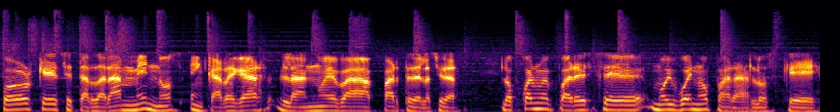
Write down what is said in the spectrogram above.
porque se tardará menos en cargar la nueva parte de la ciudad, lo cual me parece muy bueno para los que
